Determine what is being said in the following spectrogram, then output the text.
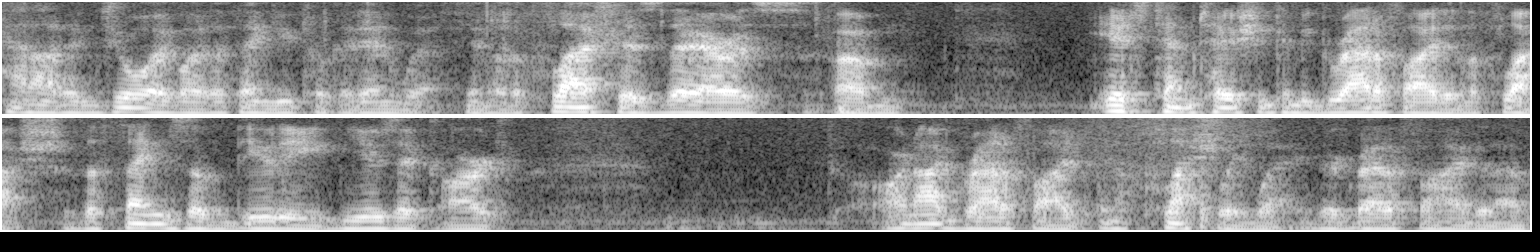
cannot enjoy by the thing you took it in with. You know, the flesh is there as um, its temptation can be gratified in the flesh. The things of beauty, music, art, are not gratified in a fleshly way. They're gratified in a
